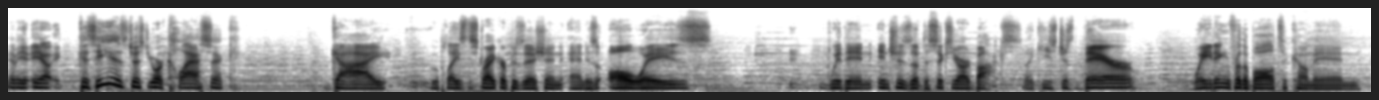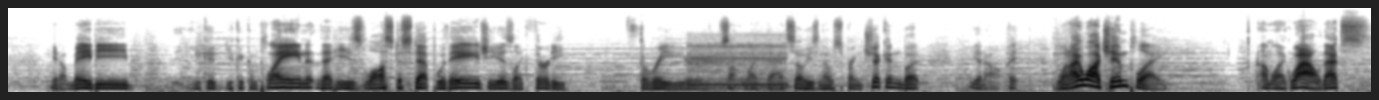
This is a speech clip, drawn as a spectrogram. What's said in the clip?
I mean, you know, because he is just your classic guy who plays the striker position and is always within inches of the six yard box. Like he's just there waiting for the ball to come in. You know, maybe you could you could complain that he's lost a step with age. He is like 33 or something like that. So he's no spring chicken, but you know, it, when I watch him play, I'm like, wow, that's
